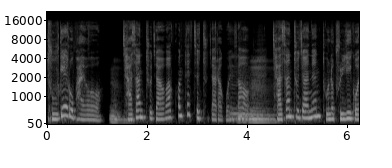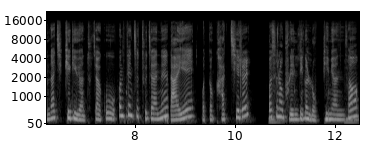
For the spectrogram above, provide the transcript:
두 개로 봐요. 음. 자산 투자와 콘텐츠 투자라고 해서 음. 자산 투자는 돈을 불리거나 지키기 위한 투자고 콘텐츠 투자는 나의 어떤 가치를 personal branding을 높이면서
